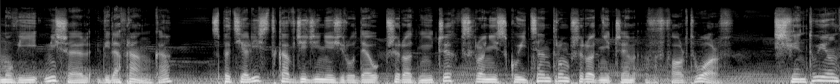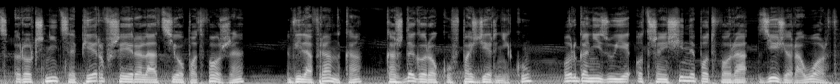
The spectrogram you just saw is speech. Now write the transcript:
mówi Michelle Villafranca, specjalistka w dziedzinie źródeł przyrodniczych w schronisku i centrum przyrodniczym w Fort Worth. Świętując rocznicę pierwszej relacji o potworze, Villafranca każdego roku w październiku organizuje otrzęsiny potwora z jeziora Worth.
